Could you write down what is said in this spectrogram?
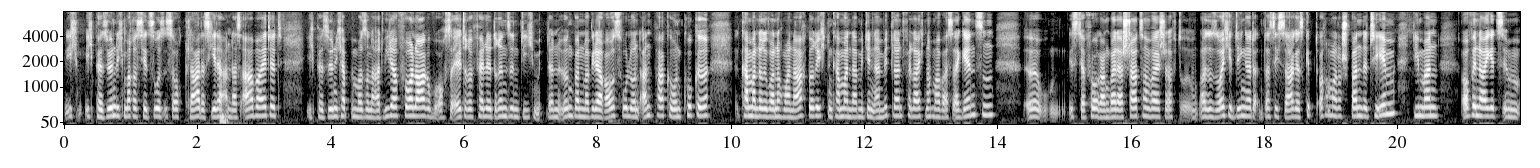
Ich, ich persönlich mache es jetzt so. Es ist auch klar, dass jeder anders arbeitet. Ich persönlich habe immer so eine Art Wiedervorlage, wo auch so ältere Fälle drin sind, die ich dann irgendwann mal wieder raushole und anpacke und gucke, kann man darüber noch mal nachberichten, kann man da mit den Ermittlern vielleicht noch mal was ergänzen, äh, ist der Vorgang bei der Staatsanwaltschaft, also solche Dinge, dass ich sage, es gibt auch immer noch spannende Themen, die man, auch wenn da jetzt im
